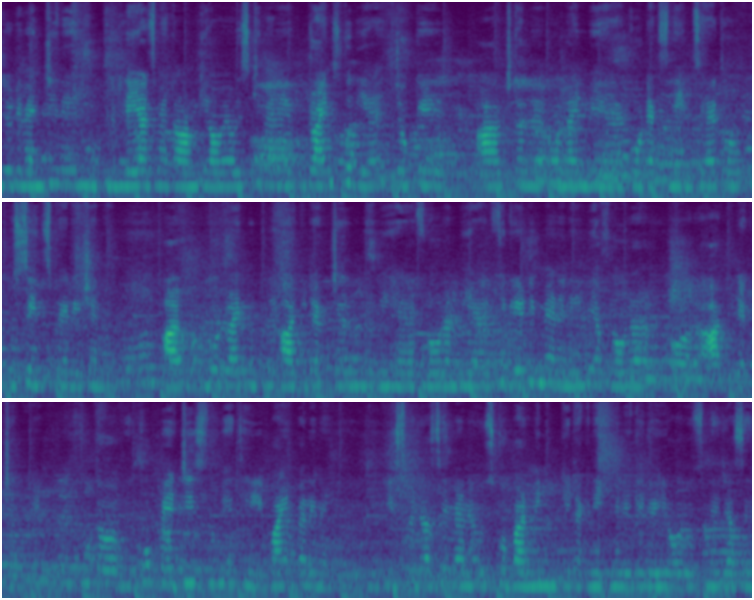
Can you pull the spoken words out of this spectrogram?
جو ڈیونچی نے مختلف لیئرز میں کام کیا ہوا ہے اور اس کی میں نے ڈرائنگس کو دیا ہے جو کہ آج کل آن لائن بھی ہے کوٹیکس نیم سے ہے، تو اس سے انسپریشن ہے۔ اور وہ ڈرائنگ مختلف آرکیٹیکچر میں بھی ہے فلورل بھی ہے۔ فگریٹو میں نے نہیں دیا فلورل اور آرکیٹیکچر میں۔ وہ پیجز میں تھی وائن پہلے نہیں۔ ہوئی تھی اس وجہ سے میں نے اس کو برننگ کی ٹیکنیک میں لے کے گئی اور اس میں جیسے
